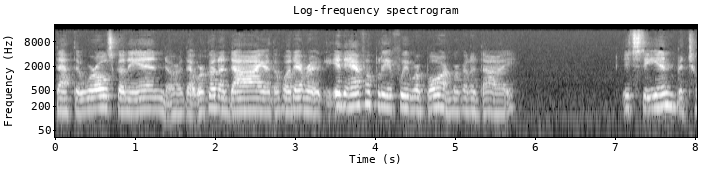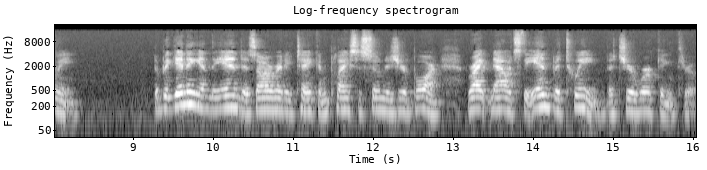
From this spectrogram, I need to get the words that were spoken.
that the world's going to end or that we're going to die or the whatever. Inevitably, if we were born, we're going to die. It's the in between. The beginning and the end has already taken place as soon as you're born. Right now, it's the in between that you're working through.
